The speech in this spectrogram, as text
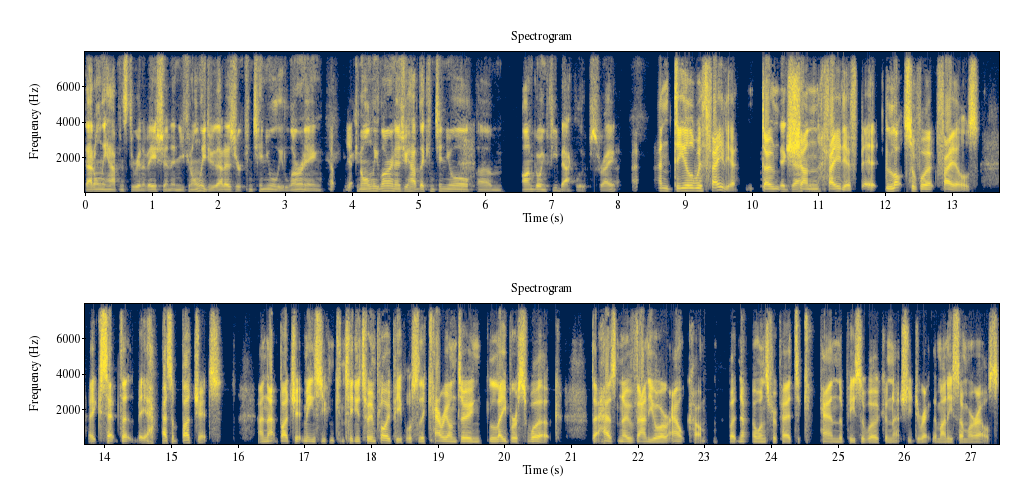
that only happens through innovation. And you can only do that as you're continually learning. Yep, yep. you can only learn as you have the continual um, ongoing feedback loops right? And deal with failure. Don't exactly. shun failure. Lots of work fails except that it has a budget. And that budget means you can continue to employ people. So they carry on doing laborious work that has no value or outcome, but no one's prepared to can the piece of work and actually direct the money somewhere else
